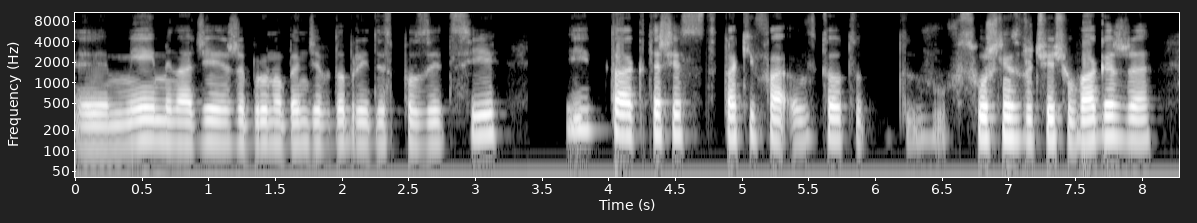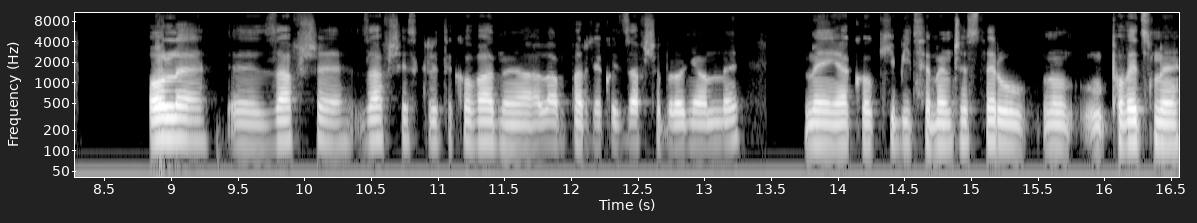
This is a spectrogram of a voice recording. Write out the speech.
Y, miejmy nadzieję, że Bruno będzie w dobrej dyspozycji. I tak też jest taki fa- to, to, to, słusznie zwróciłeś uwagę, że Ole y, zawsze, zawsze jest krytykowany, a Lampard jakoś zawsze broniony. My jako kibice Manchesteru, no, powiedzmy,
